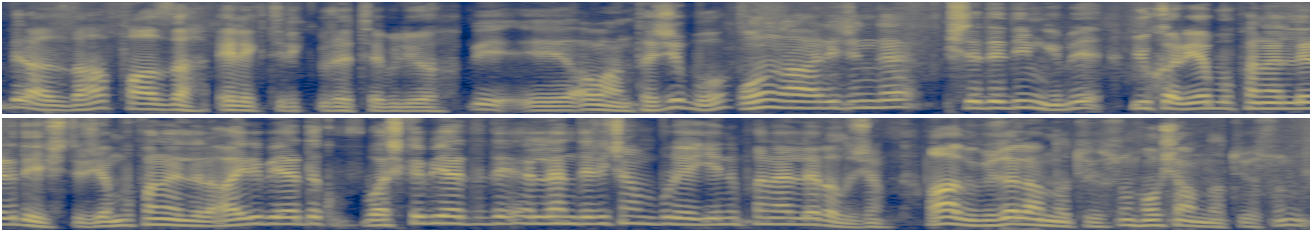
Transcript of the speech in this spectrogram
biraz daha fazla elektrik üretebiliyor. Bir e, avantajı bu. Onun haricinde işte dediğim gibi yukarıya bu panelleri değiştireceğim. Bu panelleri ayrı bir yerde başka bir yerde değerlendireceğim. Buraya yeni paneller alacağım. Abi güzel anlatıyorsun, hoş anlatıyorsun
